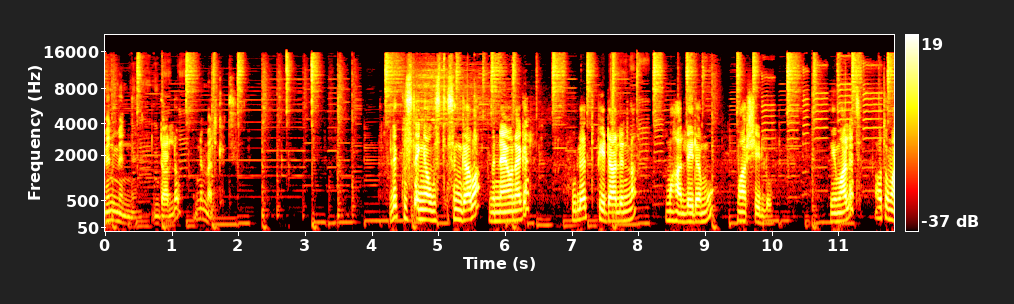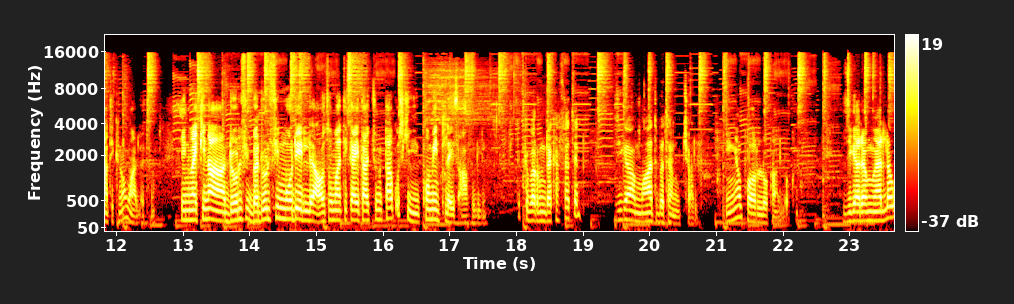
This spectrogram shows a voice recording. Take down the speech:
ምን ምን እንዳለው እንመልከት። ልክ ውስጠኛው ውስጥ ስንገባ የምናየው ነገር ሁለት ፔዳል እና መሀል ላይ ደግሞ ማርሽ የለውም። ይህ ማለት አውቶማቲክ ነው ማለት ነው። ይህን መኪና በዶልፊን ሞዴል አውቶማቲክ አይታችሁ የምታውቁ እስኪ comment ላይ ጻፉልኝ። ልክ በሩ እንደከፈትን እዚህ ጋር ማት button ኦች አሉ። ይኛው power lock unlock ነው። እዚህ ጋር ደግሞ ያለው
